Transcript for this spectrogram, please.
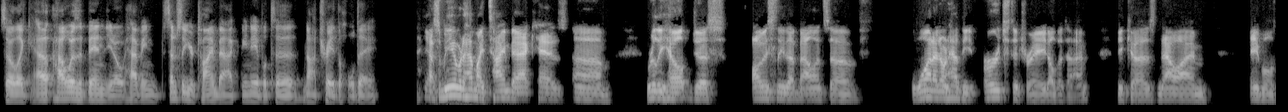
So like how, how has it been, you know, having essentially your time back, being able to not trade the whole day? Yeah, so being able to have my time back has um, really helped just obviously that balance of one, I don't have the urge to trade all the time because now I'm able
